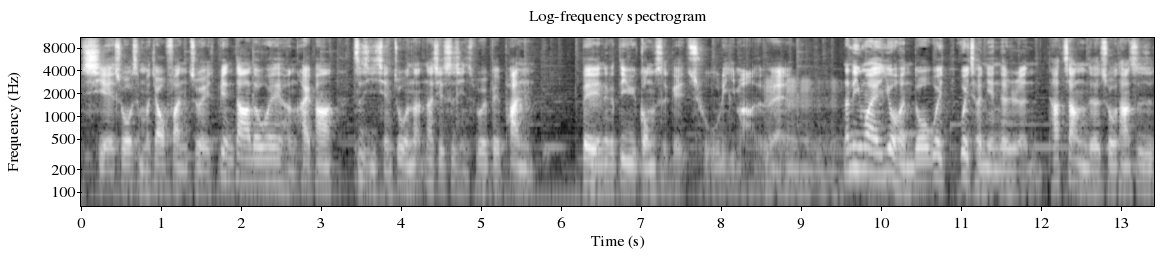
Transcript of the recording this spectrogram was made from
写说什么叫犯罪，变大家都会很害怕自己以前做的那那些事情是不是会被判被那个地狱公使给处理嘛，对不对？嗯嗯嗯嗯，那另外又很多未未成年的人，他仗着说他是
